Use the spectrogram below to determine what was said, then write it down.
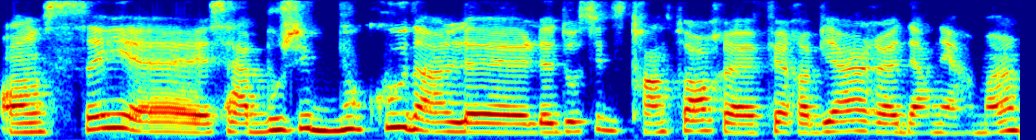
On sait, euh, ça a bougé beaucoup dans le, dossier du transport euh, ferroviaire dernièrement.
